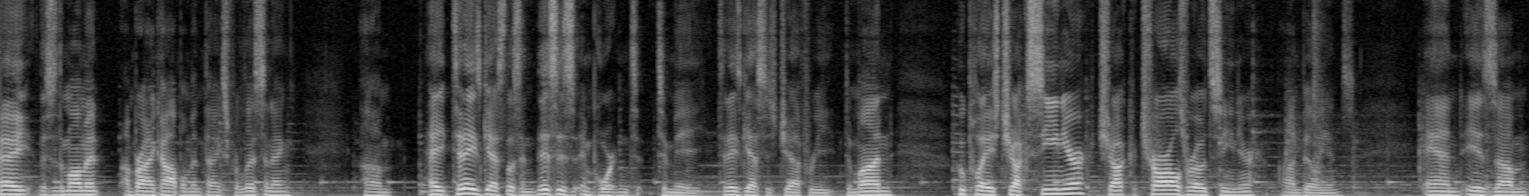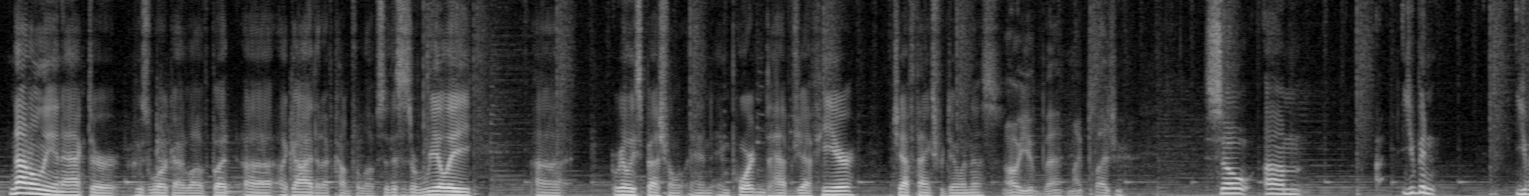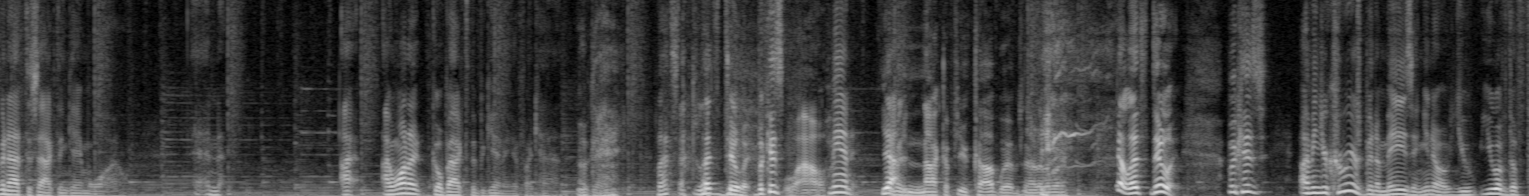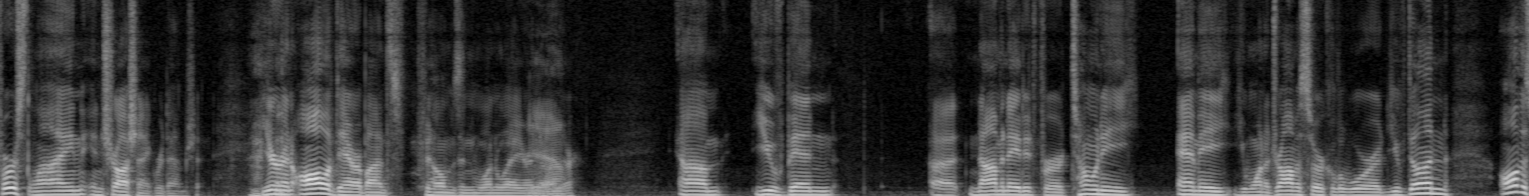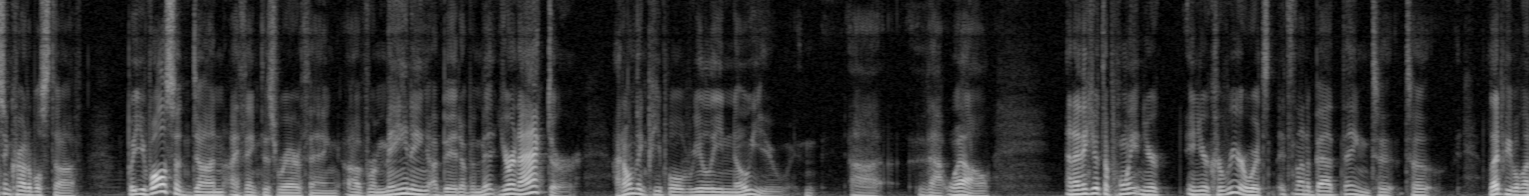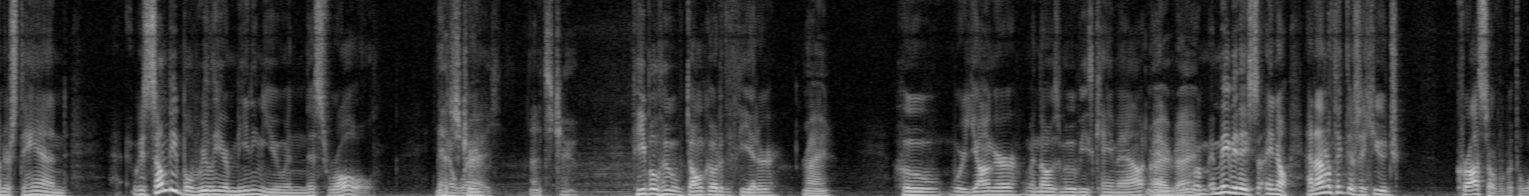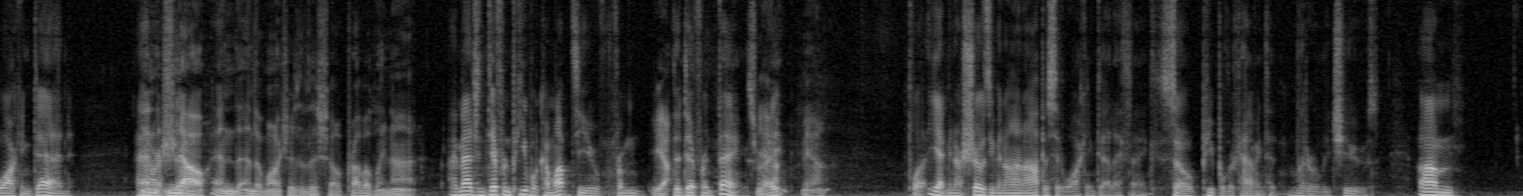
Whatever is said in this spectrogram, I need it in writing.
Hey, this is the moment. I'm Brian Koppelman. Thanks for listening. Um, hey, today's guest, listen, this is important to me. Today's guest is Jeffrey DeMunn, who plays Chuck Sr., Chuck Charles Rhodes Sr. on Billions, and is um, not only an actor whose work I love, but uh, a guy that I've come to love. So this is a really, uh, really special and important to have Jeff here. Jeff, thanks for doing this. Oh, you bet. My pleasure. So, um, you've been you've been at this acting game a while, and I I want to go back to the beginning if I can. Okay. Let's let's do it because Wow. man, yeah, knock a few cobwebs out of the way. yeah, let's do it because I mean your career's been amazing. You know, you you have the first line in Shawshank Redemption. You're in all of Darabont's films in one way or Yeah. another. Um, you've been uh, nominated for Tony, Emmy. You won a Drama Circle Award. You've done all this incredible stuff, but you've also done, I think, this rare thing of remaining a bit of a. You're an actor. I don't think people really know you uh, that well, and I think you're at the point in your in your career where it's it's not a bad thing to to let people understand because some people really are meeting you in this role. In That's a true. way. That's true. People who don't go to the theater, Right. Who were younger when those movies came out, Right, and, right. or maybe they, you know, and I don't think there's a huge crossover with The Walking Dead. And, our show. no, and and the watchers of this show probably not. I imagine different people come up to you from Yeah. the different things, right? Yeah. yeah. Pl- yeah, I mean, our show's even on opposite Walking Dead, I think. So people are having to literally choose. Um,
